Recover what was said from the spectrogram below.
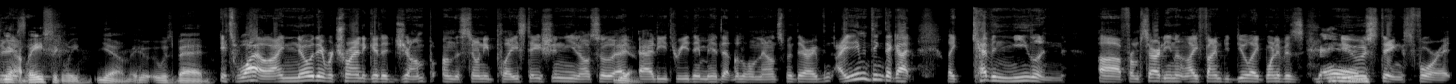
Yeah, basically, yeah, it, it was bad. it's wild. I know they were trying to get a jump on the Sony PlayStation, you know, so at, at E3 they made that little announcement there. I even, I even think they got like Kevin Nealon uh, from Saturday Night Live to do like one of his Man. news things for it,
